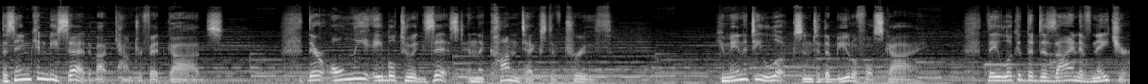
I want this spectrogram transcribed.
The same can be said about counterfeit gods. They're only able to exist in the context of truth. Humanity looks into the beautiful sky. They look at the design of nature,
